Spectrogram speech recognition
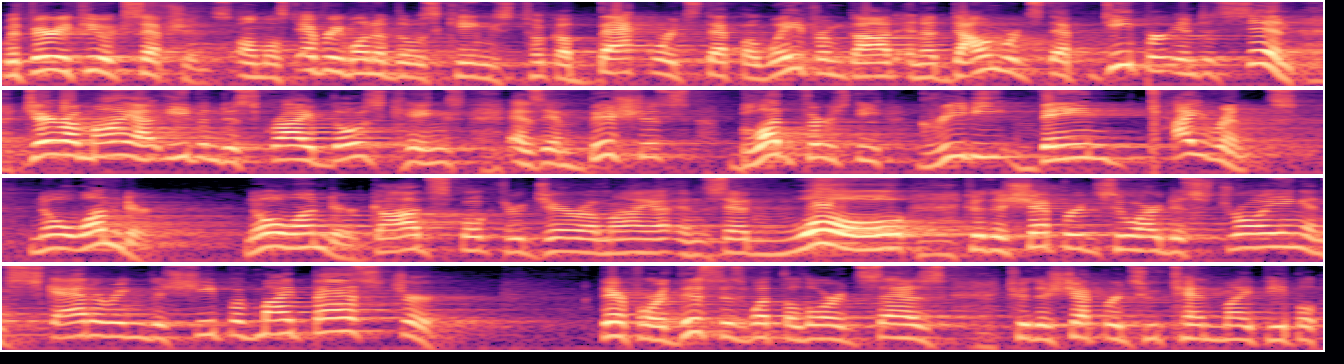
With very few exceptions, almost every one of those kings took a backward step away from God and a downward step deeper into sin. Jeremiah even described those kings as ambitious, bloodthirsty, greedy, vain tyrants. No wonder. No wonder God spoke through Jeremiah and said, Woe to the shepherds who are destroying and scattering the sheep of my pasture. Therefore, this is what the Lord says to the shepherds who tend my people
